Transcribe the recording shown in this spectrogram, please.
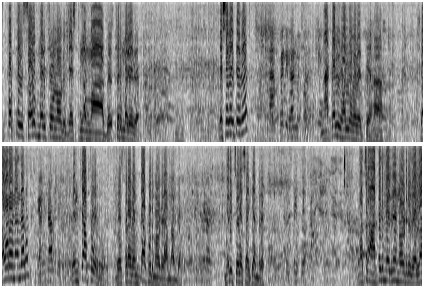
ಇಪ್ಪತ್ತೈದು ಸಾವಿರ ಮರಿ ತಗೊಂಡ್ ನೋಡ್ರಿ ಜಸ್ಟ್ ನಮ್ಮ ಬೇಸ್ತರ ಮರಿ ಇದೆ ಎಷ್ಟಲ್ಲ ಐತೆ ಅದು? ನಾಲ್ಕಲ್ಲಿ ಹಲ್ಲು ಹೋಗತ್ತೆ, ಹಾ. ಯಾವ್ರ ಅನ್ನಂದಲ್ಲ ವೆಂಕಟಾಪುರ್. ಬೇಸರ ವೆಂಕಟಾಪುರ್ ನೋಡ್ರಿ ಅನ್ನೊಂದು ಮರಿ ಚಲೋ ಸಾಕ್ಯಾನ್ರಿ ಮಾತ್ರ ಆಟದ ಮರಿನೇ ನೋಡ್ರಿ ಇದೆಲ್ಲ.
